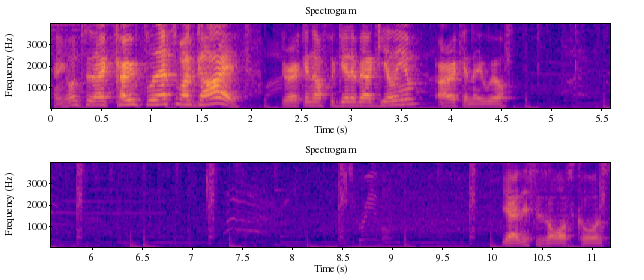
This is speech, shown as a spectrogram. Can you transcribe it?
Hang on to that Copeland. That's my guy. You reckon they'll forget about Gilliam? I reckon they will. Yeah, this is a lost cause.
